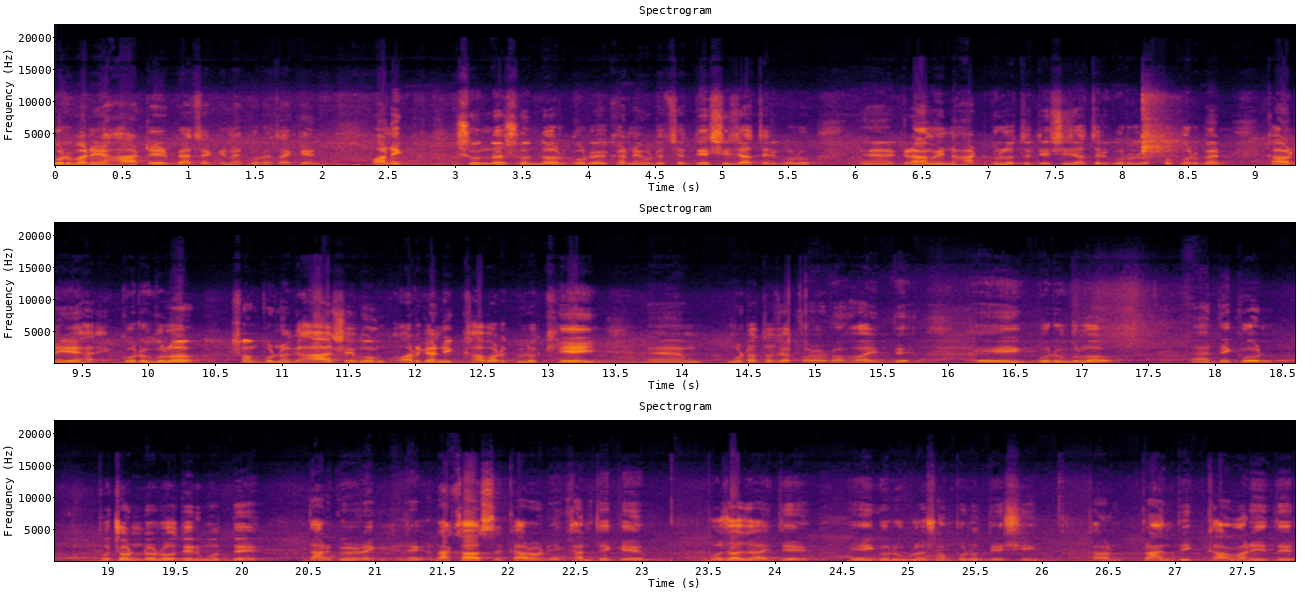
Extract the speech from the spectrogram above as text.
কুরবানির হাটের বেচা কেনা করে থাকেন। অনেক সুন্দর সুন্দর গরু এখানে উঠেছে, দেশি জাতের গরু। গ্রামীণ হাটগুলোতে দেশি জাতের গরু লক্ষ্য করবেন। কারণ এ গরুগুলো সম্পূর্ণ ঘাস এবং অর্গানিক খাবারগুলো খেয়েই মোটা তাজা করানো হয়। এই গরুগুলো দেখুন, প্রচণ্ড রোদের মধ্যে দাঁড় করে রাখা আছে। কারণ এখান থেকে বোঝা যায় যে এই গরুগুলো সম্পূর্ণ দেশি। কারণ প্রান্তিক কামারিদের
